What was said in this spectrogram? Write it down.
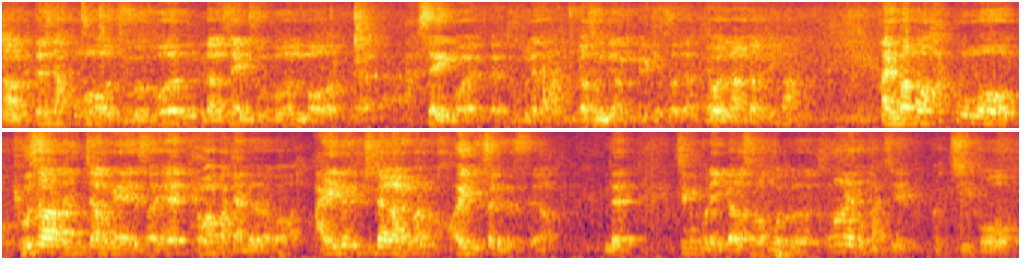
어, 그때는 이제 학부모 두 분, 그 다음에 선생님 두 분, 뭐, 어, 학생 뭐두 분에서 한 여섯 명 이렇게 해서 대화를 나누다 보니까, 아니 말로 학부모 교사 입장에서의 대화밖에 안 되더라고. 아이들이 주장하는 거는 거의 빅설이 됐어요. 근데 지금 보니까 서로 뭐 그 토론회도 같이 거치고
